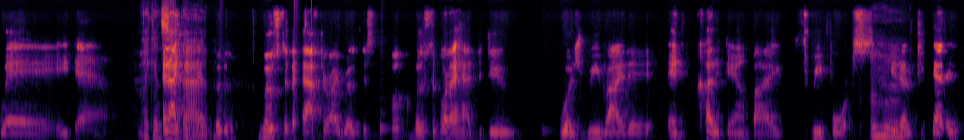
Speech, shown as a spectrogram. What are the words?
way down I can and see I that. that most of after I wrote this book, most of what I had to do was rewrite it and cut it down by three fourths. Mm-hmm. You know, to get it,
